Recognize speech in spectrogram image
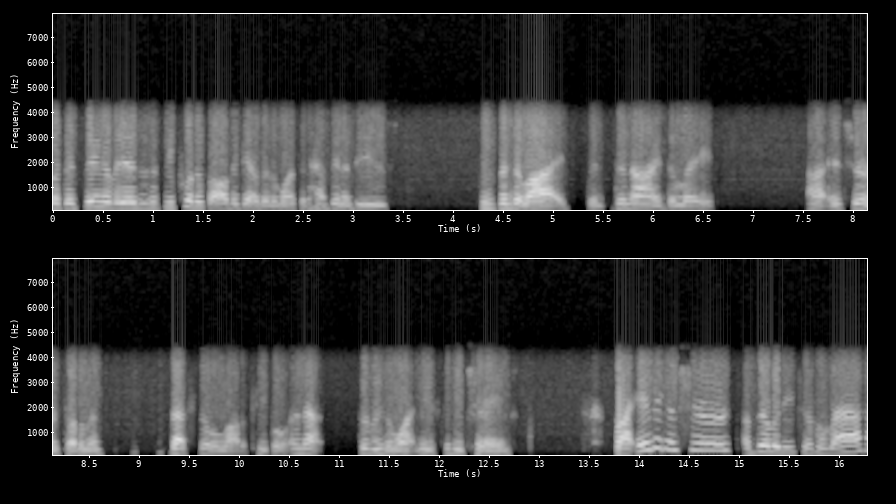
But the thing of it is, is if you put us all together, the ones that have been abused, who's been denied, denied, delayed uh, insurance settlements, that's still a lot of people, and that's the reason why it needs to be changed. By ending insurers' ability to harass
